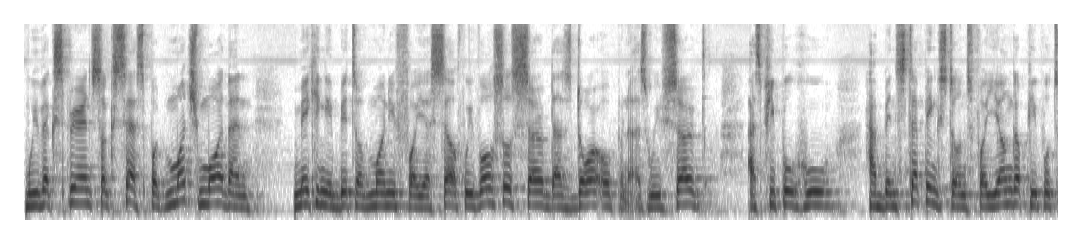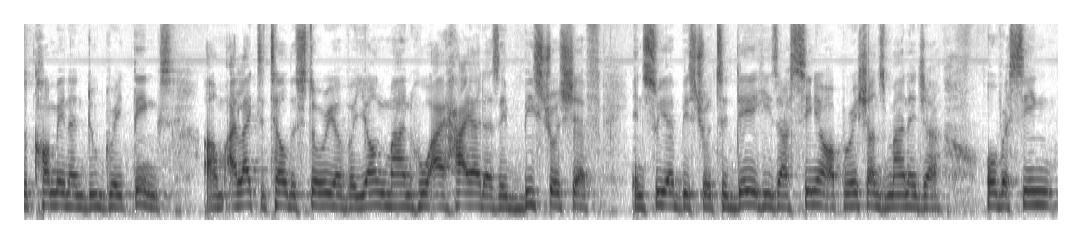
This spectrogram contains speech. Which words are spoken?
we've experienced success, but much more than making a bit of money for yourself, we've also served as door openers. We've served as people who have been stepping stones for younger people to come in and do great things. Um, I like to tell the story of a young man who I hired as a bistro chef in Suya Bistro. Today, he's our senior operations manager, overseeing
